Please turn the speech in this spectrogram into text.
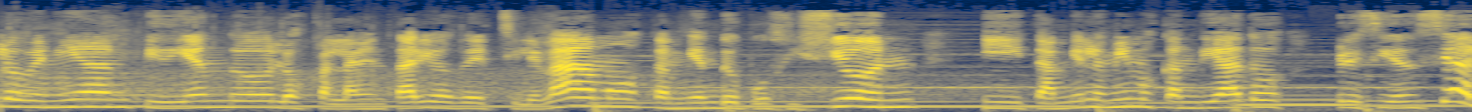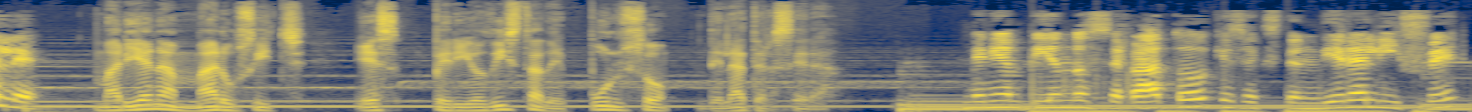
Lo venían pidiendo los parlamentarios de Chile Vamos, también de oposición y también los mismos candidatos presidenciales. Mariana Marusic es periodista de Pulso de la Tercera. Venían pidiendo hace rato que se extendiera el IFE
